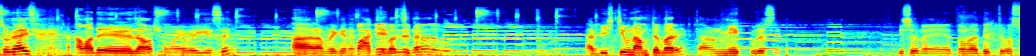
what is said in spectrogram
সো গাইজ আমাদের যাওয়ার সময় হয়ে গেছে। আর আমরা এখানে থাকতে পারছি না। আর বৃষ্টিও নামতে পারে কারণ মেঘ করেছে। পিছনে তোমরা দেখতে পাচ্ছ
